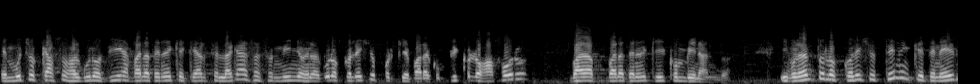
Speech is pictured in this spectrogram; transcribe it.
en muchos casos algunos días van a tener que quedarse en la casa, esos niños en algunos colegios, porque para cumplir con los aforos van a, tener que ir combinando. Y por lo tanto los colegios tienen que tener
